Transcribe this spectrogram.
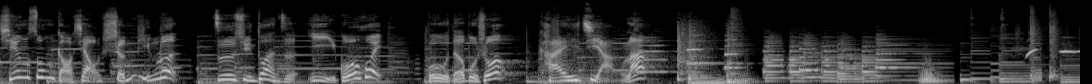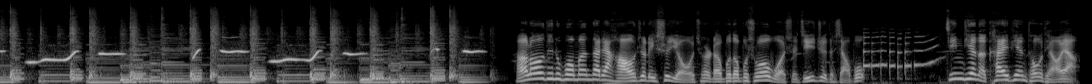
轻松搞笑神评论，资讯段子一锅烩。不得不说，开讲了。Hello，听众朋友们，大家好，这里是有趣的。不得不说，我是机智的小布。今天的开篇头条呀，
